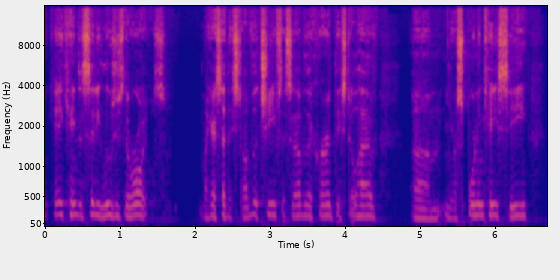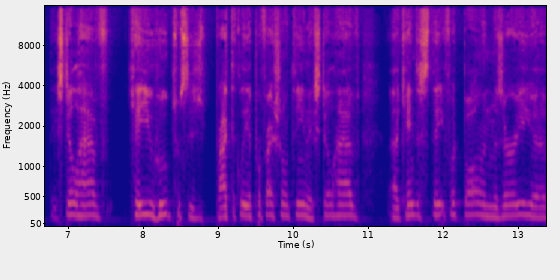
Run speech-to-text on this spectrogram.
Okay, Kansas City loses the Royals. Like I said, they still have the Chiefs, they still have the current, they still have um, you know Sporting KC, they still have KU Hoops, which is practically a professional team. They still have uh, Kansas State football and Missouri uh,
